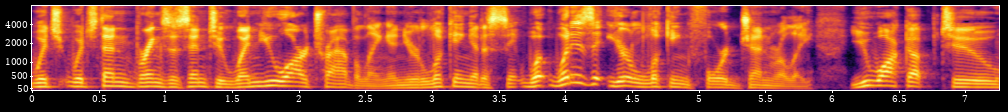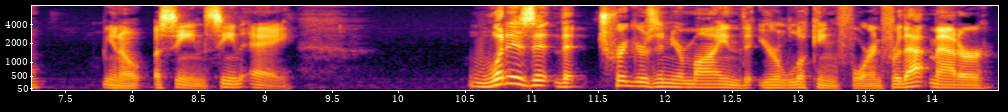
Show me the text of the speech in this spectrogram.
Which which then brings us into when you are traveling and you're looking at a scene what what is it you're looking for generally? You walk up to you know a scene scene a. What is it that triggers in your mind that you're looking for? And for that matter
